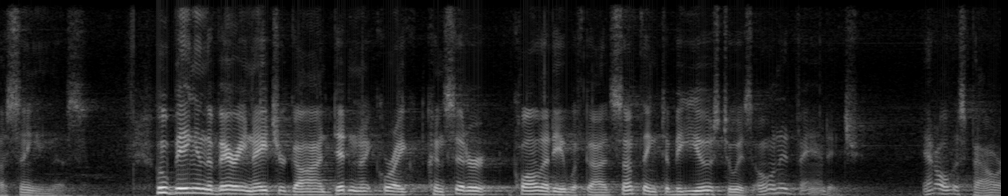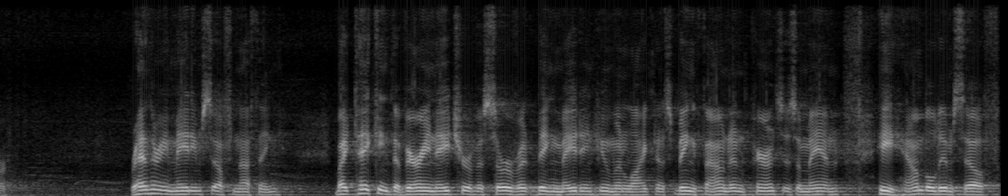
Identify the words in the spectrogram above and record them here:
us singing this. Who, being in the very nature God, didn't consider equality with God something to be used to his own advantage. He had all this power. Rather, he made himself nothing by taking the very nature of a servant, being made in human likeness, being found in appearance as a man, he humbled himself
